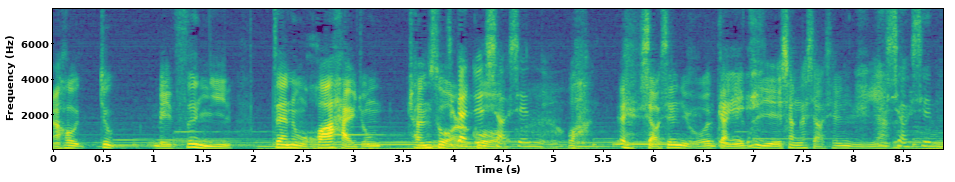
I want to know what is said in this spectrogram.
然后就每次你在那种花海中。穿梭而过，感觉小仙女哇！哎，小仙女，我感觉自己也像个小仙女一样。小仙女。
